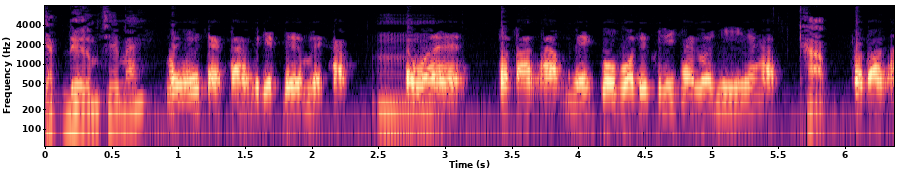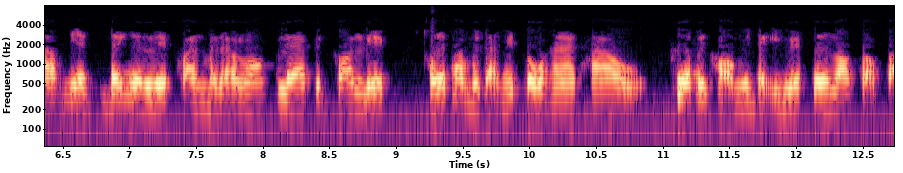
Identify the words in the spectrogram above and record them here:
จากเดิมใช่ไหมมันไม่แตกต่างไปจากเดิมเลยครับอืมแต่ว่า สตาร์ทอัพใน global definition วันนี้นะครับครับสตาร์ทอัพเนี่ยได้เงินเลฟฟันมาแล้วรอบแรกเป็นก้อนเล็ก เขาจะทำบริษัทให้โตห้าเท่า เพื่อไปขอเงินจากอินเวสเตอร์รอบต่อไป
